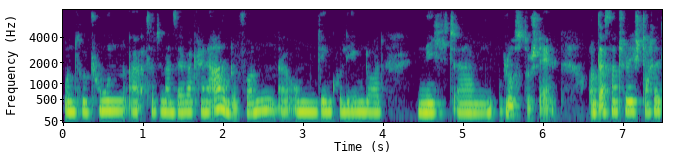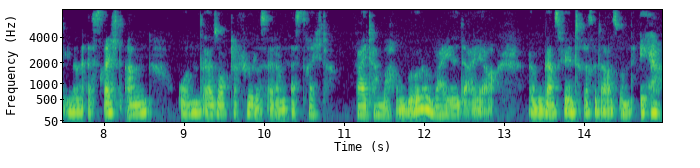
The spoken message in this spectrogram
und so tun, äh, als hätte man selber keine Ahnung davon, äh, um den Kollegen dort nicht ähm, bloßzustellen. Und das natürlich stachelt ihn dann erst recht an und äh, sorgt dafür, dass er dann erst recht weitermachen würde, weil da ja ähm, ganz viel Interesse da ist und er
